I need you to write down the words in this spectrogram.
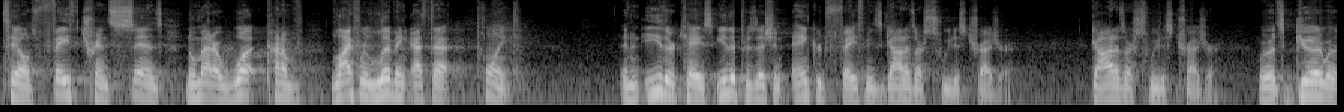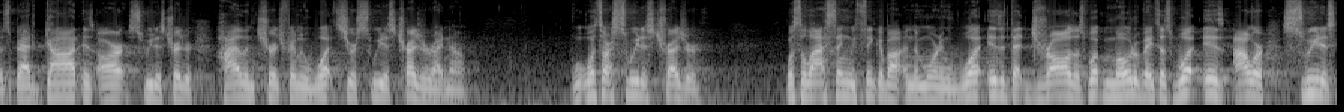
tale. Faith transcends no matter what kind of life we're living at that point. And in either case, either position, anchored faith means God is our sweetest treasure. God is our sweetest treasure. Whether it's good, whether it's bad, God is our sweetest treasure. Highland Church family, what's your sweetest treasure right now? What's our sweetest treasure? What's the last thing we think about in the morning? What is it that draws us? What motivates us? What is our sweetest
